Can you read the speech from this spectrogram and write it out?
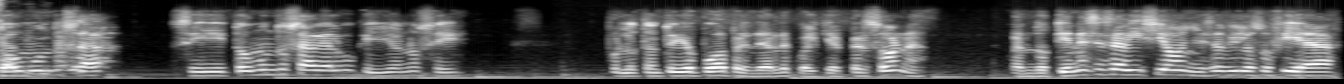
todo el mundo sabe, sí, todo mundo sabe algo que yo no sé. Por lo tanto, yo puedo aprender de cualquier persona. Cuando tienes esa visión y esa filosofía,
